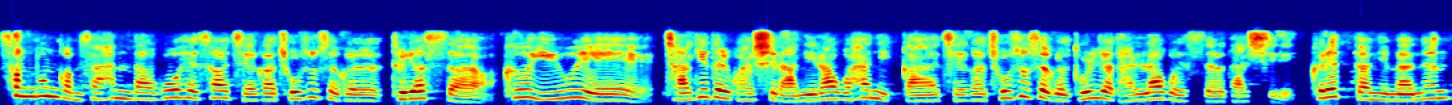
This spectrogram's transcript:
성분 검사한다고 해서 제가 조수석을 드렸어요. 그 이후에 자기들 과실 아니라고 하니까 제가 조수석을 돌려달라고 했어요, 다시. 그랬더니만은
